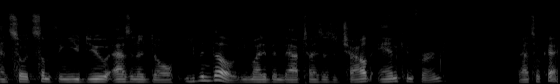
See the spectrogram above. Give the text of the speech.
And so it's something you do as an adult, even though you might have been baptized as a child and confirmed. That's okay.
